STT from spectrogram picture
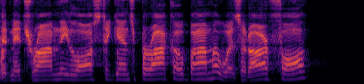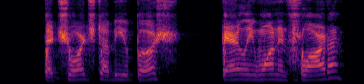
That Mitt Romney lost against Barack Obama? Was it our fault? That George W. Bush barely won in Florida?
